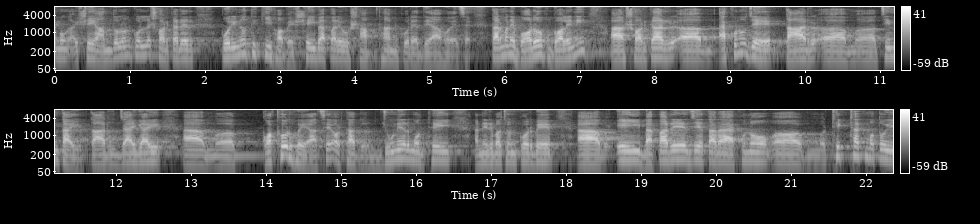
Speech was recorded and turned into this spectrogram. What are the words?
এবং সেই আন্দোলন করলে সরকারের পরিণতি কি হবে সেই ব্যাপারেও সাবধান করে দেয়া হয়েছে। তার মানে বরফ গলেনি। সরকার এখনও যে তার চিন্তায়, তার জায়গায় কঠোর হয়ে আছে, অর্থাৎ জুনের মধ্যেই নির্বাচন করবে এই ব্যাপারে যে তারা এখনও ঠিকঠাক মতোই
